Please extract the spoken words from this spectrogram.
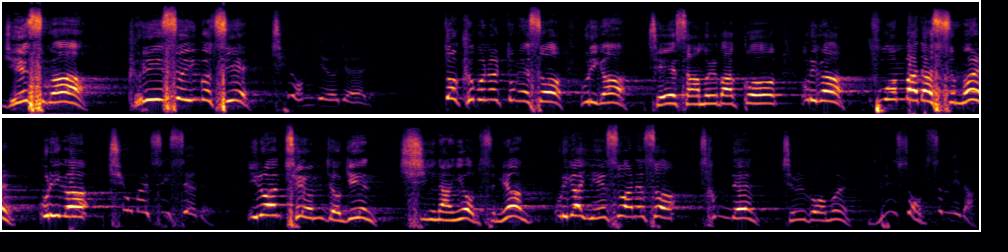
예수가 그리스도인 것이 체험되어져야 돼요. 또 그분을 통해서 우리가 제사함을 받고 우리가 구원받았음을 우리가 체험할 수 있어야 돼. 이러한 체험적인 신앙이 없으면 우리가 예수 안에서 참된 즐거움을 누릴 수 없습니다.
